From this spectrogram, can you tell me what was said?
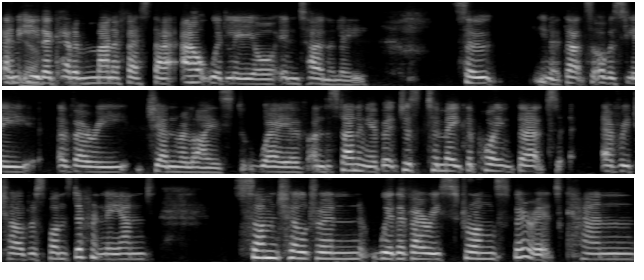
and yeah. either kind of manifest that outwardly or internally so you know that's obviously a very generalized way of understanding it but just to make the point that every child responds differently and some children with a very strong spirit can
